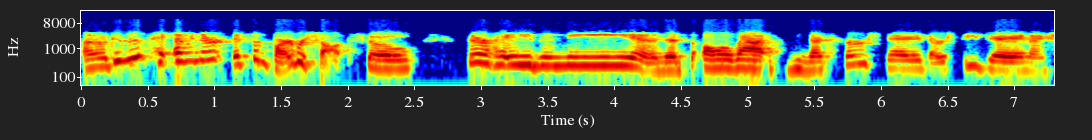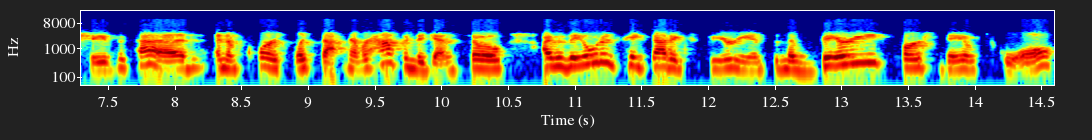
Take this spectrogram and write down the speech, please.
because uh, it's. I mean, they're it's a barbershop, so they're hazing me, and it's all that. Next Thursday, there's CJ, and I shave his head, and of course, like that never happened again. So I was able to take that experience in the very first day of school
